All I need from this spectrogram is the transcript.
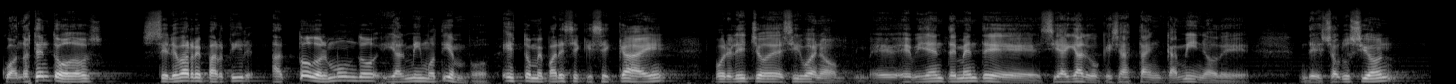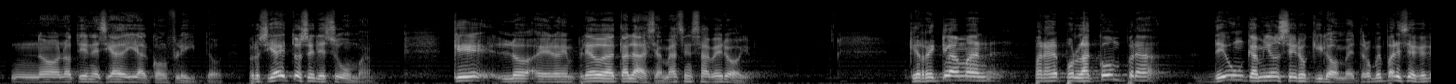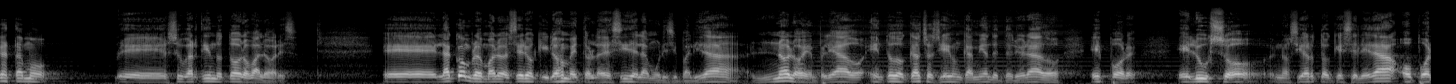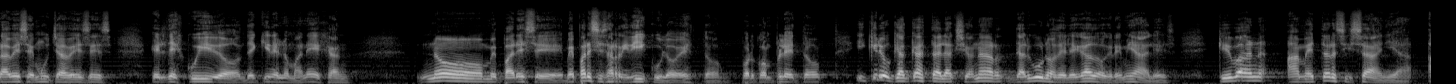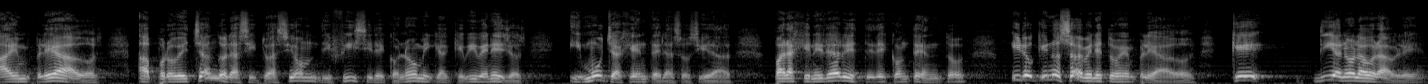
Cuando estén todos, se les va a repartir a todo el mundo y al mismo tiempo. Esto me parece que se cae por el hecho de decir, bueno, eh, evidentemente si hay algo que ya está en camino de, solución, no, no, tiene necesidad de ir al conflicto. Pero si a esto se le suma que eh, los empleados de Atalaya me hacen saber hoy que reclaman por la compra de un camión cero kilómetros, me parece que acá estamos eh, subvertiendo todos los valores. Eh, la compra de un valor de cero kilómetros la decide la municipalidad, no los empleados. En todo caso, si hay un camión deteriorado, es por el uso, ¿no es cierto?, que se le da o por a veces, muchas veces, el descuido de quienes lo manejan. No me parece, me parece ya ridículo esto por completo. Y creo que acá está el accionar de algunos delegados gremiales que van a meter cizaña a empleados aprovechando la situación difícil económica que viven ellos y mucha gente de la sociedad para generar este descontento y lo que no saben estos empleados, que día no laborable,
